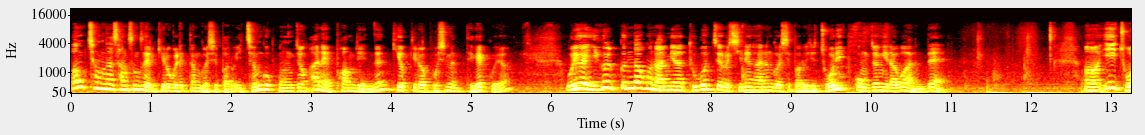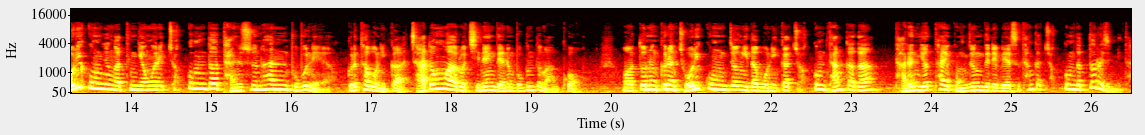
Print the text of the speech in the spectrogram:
엄청난 상승세를 기록을 했던 것이 바로 이 전국 공정 안에 포함되어 있는 기업들이라고 보시면 되겠고요. 우리가 이걸 끝나고 나면 두 번째로 진행하는 것이 바로 이제 조립 공정이라고 하는데 어, 이 조립 공정 같은 경우는 조금 더 단순한 부분이에요. 그렇다 보니까 자동화로 진행되는 부분도 많고 어, 또는 그런 조립 공정이다 보니까 조금 단가가 다른 여타의 공정들에 비해서 단가 조금 더 떨어집니다.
